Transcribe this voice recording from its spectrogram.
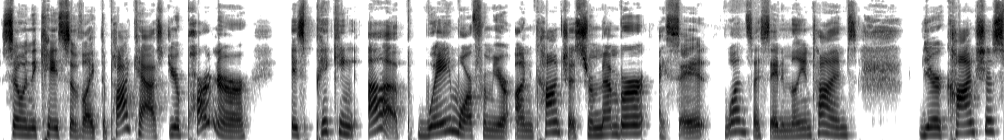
So, in the case of like the podcast, your partner is picking up way more from your unconscious. Remember, I say it once, I say it a million times. Your conscious,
